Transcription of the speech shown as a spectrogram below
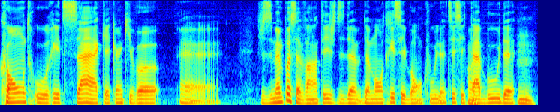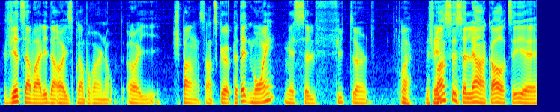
contre ou réticent à quelqu'un qui va, je dis même pas se vanter, je dis de, de montrer ses bons coups. Là. Tu sais, c'est Ouais. tabou de, Hmm. vite, ça va aller dans Ah, il se prend pour un autre. Ah, il- je pense. En tout cas, peut-être moins, mais ce le fut un. Mais Je pense que ça l'est encore, tu sais. euh,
